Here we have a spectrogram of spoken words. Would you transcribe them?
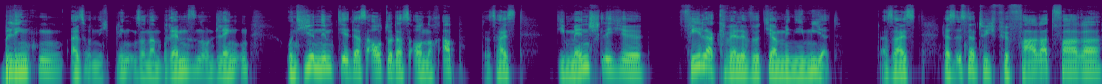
blinken, also nicht blinken, sondern bremsen und lenken. Und hier nimmt dir das Auto das auch noch ab. Das heißt, die menschliche Fehlerquelle wird ja minimiert. Das heißt, das ist natürlich für Fahrradfahrer,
